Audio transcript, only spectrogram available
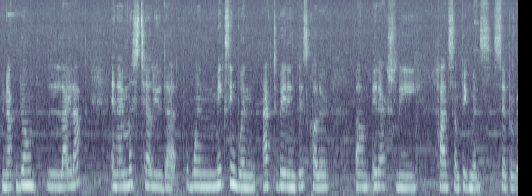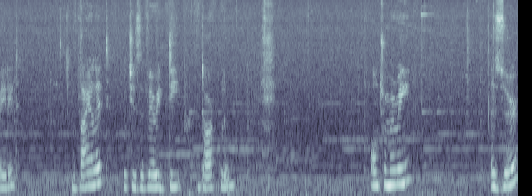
quinacridone lilac, and I must tell you that when mixing, when activating this color, um, it actually had some pigments separated. Violet, which is a very deep dark blue. Ultramarine, azure,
